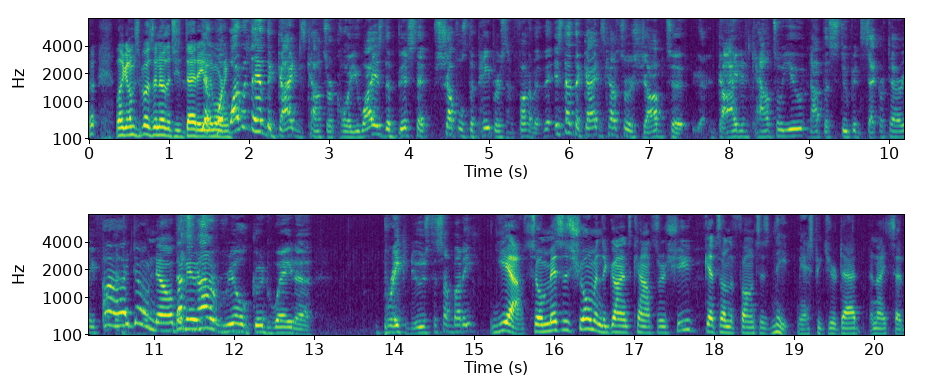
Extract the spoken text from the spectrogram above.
like I'm supposed to know that she's dead eight Yeah, in the morning. why would they have the guidance counselor call you? Why is the bitch that shuffles the papers in front of it? Isn't that the guidance counselor's job to guide and counsel you, not the stupid secretary? Uh, I don't know, but That's maybe, not a real good way to break news to somebody. Yeah, so Mrs. Schulman, the guidance counselor, she gets on the phone and says, Nate, may I speak to your dad? And I said,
